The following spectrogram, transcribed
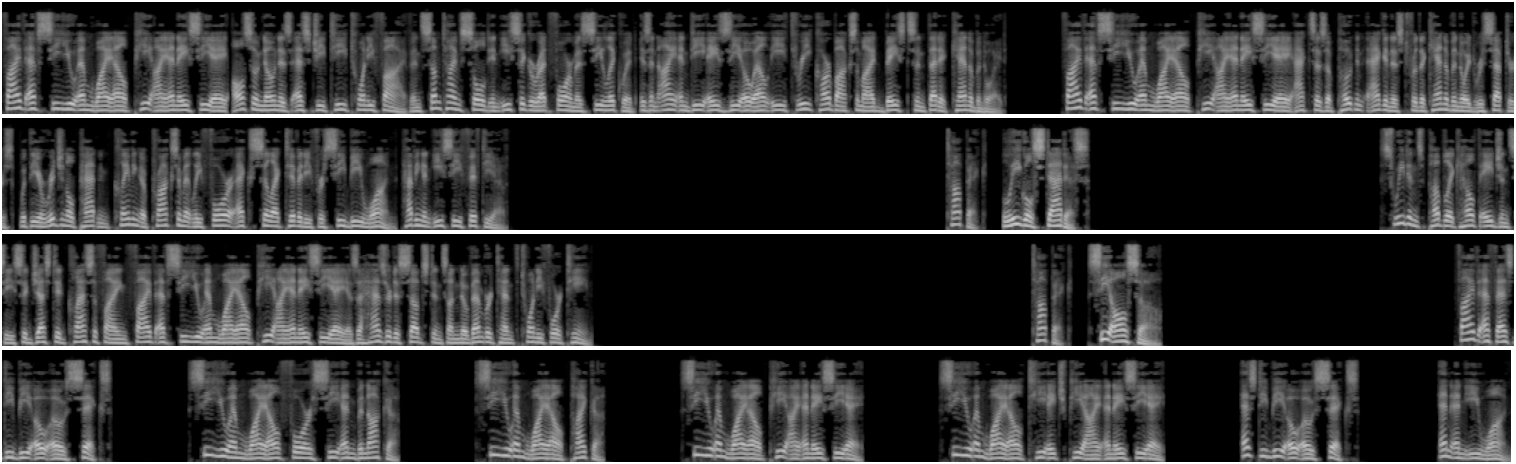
5-FCUMYLPINACA also known as SGT-25 and sometimes sold in e-cigarette form as C-liquid is an INDAZOLE3-carboxamide-based synthetic cannabinoid. 5-FCUMYLPINACA acts as a potent agonist for the cannabinoid receptors, with the original patent claiming approximately 4x selectivity for CB1, having an EC50 of Legal status Sweden's Public Health Agency suggested classifying 5-FCUMYLPINACA as a hazardous substance on November 10, 2014. See also 5-FSDB006 CUMYL4CN Binaca CUMYL pica. CUMYL PINACA CUMYL THPINACA SDB006 NNE1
